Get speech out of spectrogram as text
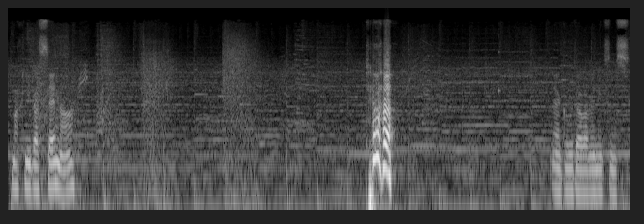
Ich mach lieber Senna. ja gut, aber wenigstens.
